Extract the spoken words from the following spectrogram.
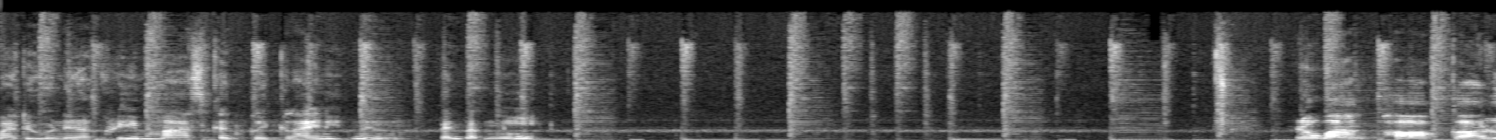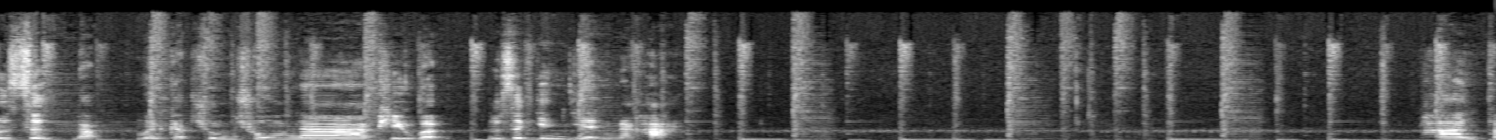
มาดูเนื้อครีมมาสก์กันใกล้ๆนิดนึง เป็นแบบนี้ ระหว่างพอกก็รู้สึกแบบเหมือนกับชุ่มๆหน้าผิวแบบรู้สึกเย็นๆนะคะ ผ่านไป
